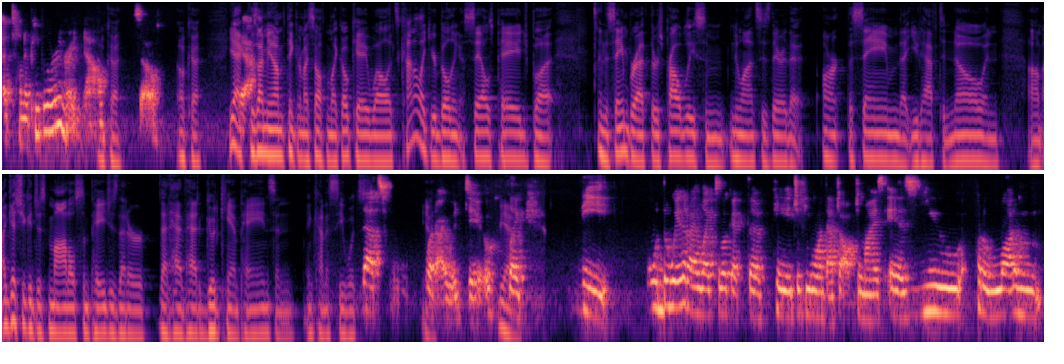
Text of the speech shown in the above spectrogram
a ton of people are in right now. Okay. So Okay. Yeah, Yeah. because I mean, I'm thinking to myself, I'm like, okay, well, it's kind of like you're building a sales page, but in the same breath, there's probably some nuances there that aren't the same that you'd have to know. And um, I guess you could just model some pages that are that have had good campaigns and and kind of see what's. That's yeah. what I would do. Yeah. Like the the way that I like to look at the page, if you want that to optimize, is you put a lot of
